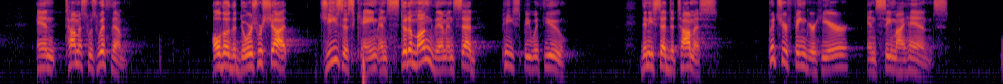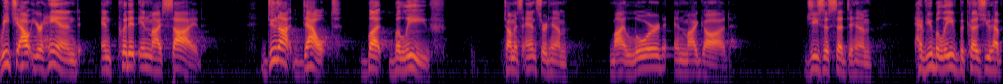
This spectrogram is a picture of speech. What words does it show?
and Thomas was with them. Although the doors were shut, Jesus came and stood among them and said, Peace be with you. Then he said to Thomas, Put your finger here and see my hands. Reach out your hand and put it in my side. Do not doubt, but believe. Thomas answered him, My Lord and my God. Jesus said to him, Have you believed because you have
